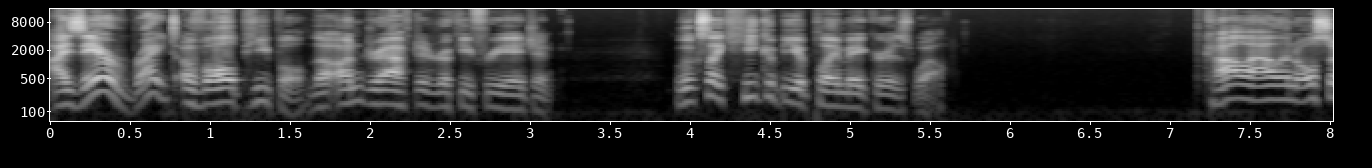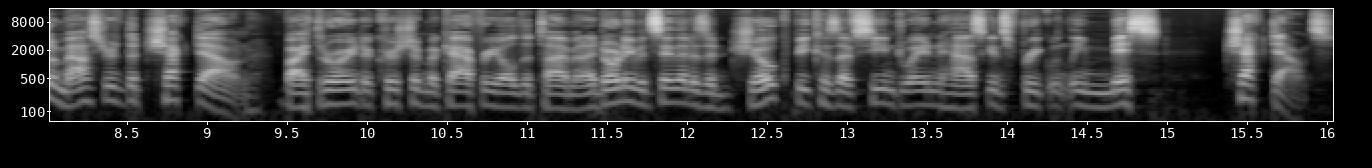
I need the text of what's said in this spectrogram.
Isaiah Wright, of all people, the undrafted rookie free agent, looks like he could be a playmaker as well. Kyle Allen also mastered the check down by throwing to Christian McCaffrey all the time. And I don't even say that as a joke because I've seen Dwayne Haskins frequently miss check downs.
